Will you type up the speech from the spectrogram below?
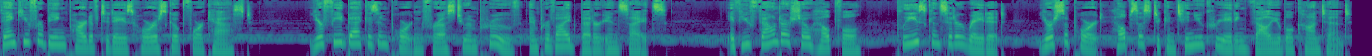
Thank you for being part of today's horoscope forecast. Your feedback is important for us to improve and provide better insights. If you found our show helpful, please consider rate it. Your support helps us to continue creating valuable content.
